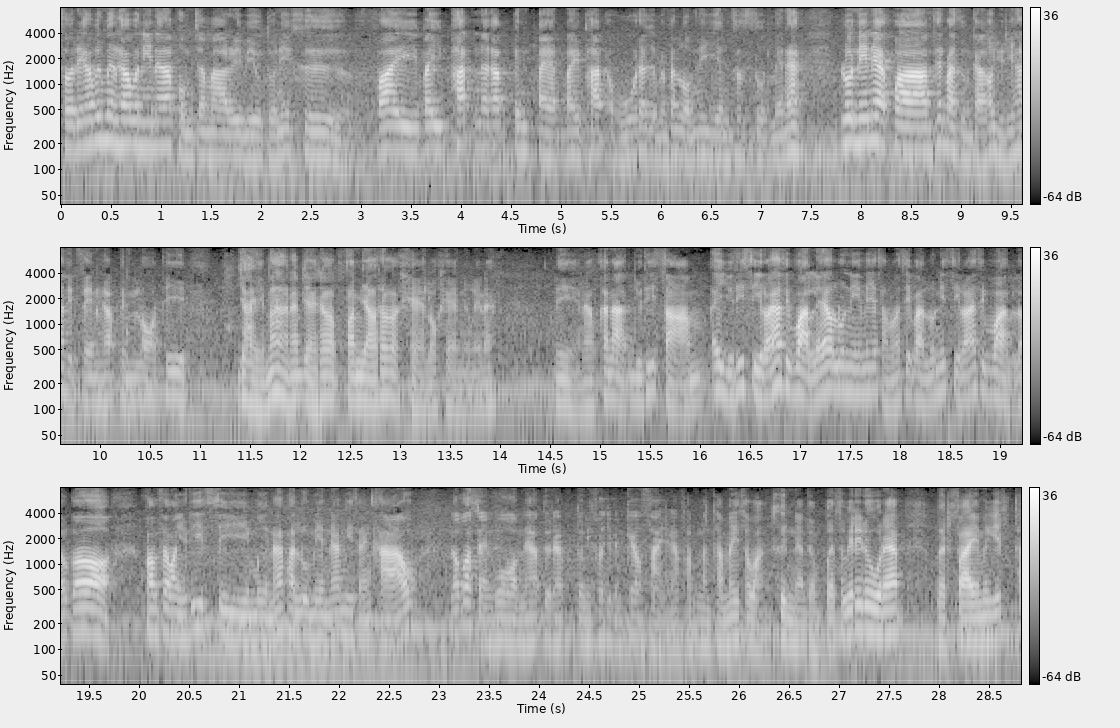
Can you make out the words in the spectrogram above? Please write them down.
สวัสดีครับเพื่อนๆครับวันนี้นะครับผมจะมารีวิวตัวนี้คือ ไฟใบพัดนะครับเป็น8ใบพัดโอ้โหถ้าเกิดเป็นพัดลมนี่เย็นสุดๆเลยนะรุ่นนี้เนี่ยความเส้นผ่านศูนย์กลางเขาอยู่ที่ 50 เซนครับเป็นหลอดที่ใหญ่มากนะครับใหญ่เท่ากับความยาวเท่ากับแขนเราแขนหนึ่งเลยนะ นี่นะครับขนาดอยู่ที่3เอ้ยอยู่ที่ 450 วัตต์แล้วรุ่นนี้ไม่ใช่ 350 วัตต์รุ่นนี้ 450 วัตต์แล้วก็ความสว่างอยู่ที่ 45,000 ลูเมนนะมีแสงขาว แล้วก็แสงวอร์มนะครับดูนะครับตัวนี้เขาจะเป็นแก้วใสนะครับมันทำให้สว่างขึ้นนะเดี๋ยวเปิดสวิตช์ให้ดูนะครับเปิดไฟเมื่อกี้ท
